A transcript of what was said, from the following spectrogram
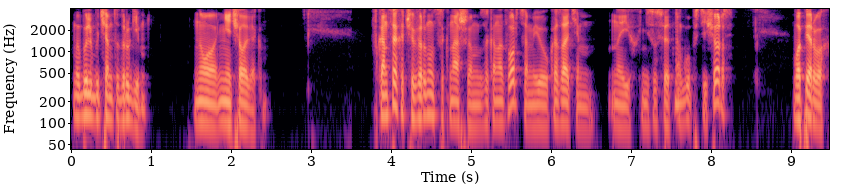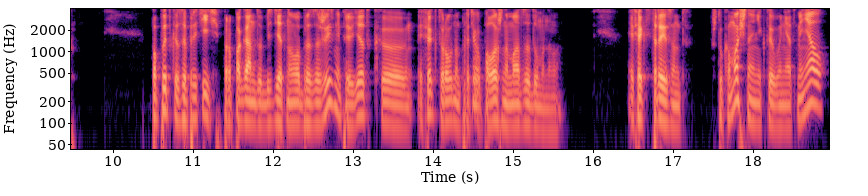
мы были бы чем-то другим, но не человеком. В конце хочу вернуться к нашим законотворцам и указать им на их несусветную глупость еще раз. Во-первых, попытка запретить пропаганду бездетного образа жизни приведет к эффекту ровно противоположному от задуманного. Эффект Стрейзенд – штука мощная, никто его не отменял.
